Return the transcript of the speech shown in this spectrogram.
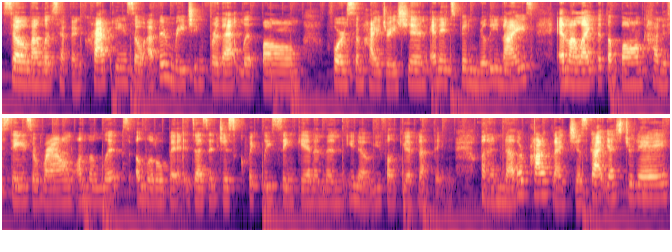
So my lips have been cracking. So I've been reaching for that lip balm for some hydration and it's been really nice. And I like that the balm kind of stays around on the lips a little bit. It doesn't just quickly sink in and then you know you feel like you have nothing. But another product that I just got yesterday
